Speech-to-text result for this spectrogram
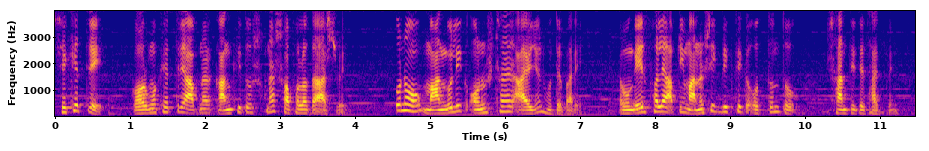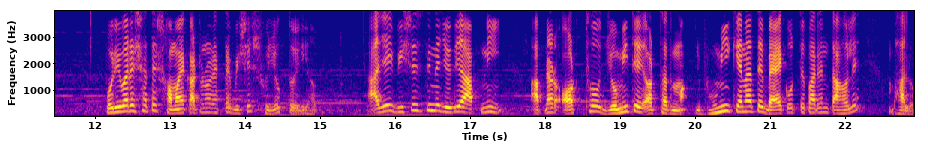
সেক্ষেত্রে কর্মক্ষেত্রে আপনার কাঙ্ক্ষিত সফলতা আসবে। কোনো মাঙ্গলিক অনুষ্ঠানের আয়োজন হতে পারে এবং এর ফলে আপনি মানসিক দিক থেকে অত্যন্ত শান্তিতে থাকবেন। পরিবারের সাথে সময় কাটানোর একটা বিশেষ সুযোগ তৈরি হবে। আজ এই বিশেষ দিনে যদি আপনি আপনার অর্থ জমিতে অর্থাৎ ভূমি কেনাতে ব্যয় করতে পারেন তাহলে ভালো।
